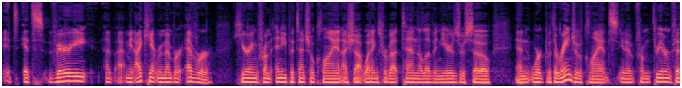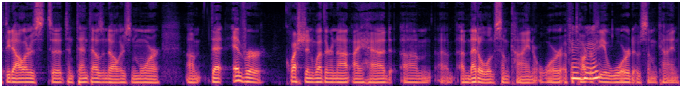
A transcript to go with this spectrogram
It's it's very. I mean, I can't remember ever hearing from any potential client. I shot weddings for about 10, 11 years or so and worked with a range of clients, you know, from $350 to, to $10,000 and more um, that ever question whether or not I had um, a, a, medal of some kind or a photography mm-hmm. award of some kind.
